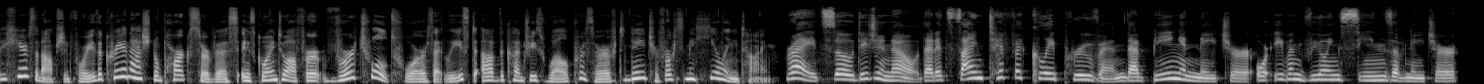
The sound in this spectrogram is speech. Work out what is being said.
Here's an option for you. The Korea National Park Service is going to offer virtual tours, at least, of the country's well preserved nature for some healing time. Right. So, did you know that it's scientifically proven that being in nature or even viewing scenes of nature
